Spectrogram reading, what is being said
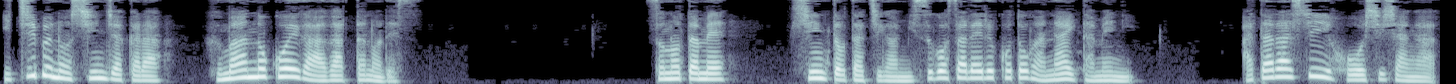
一部の信者から不満の声が上がったのです。そのため、信徒たちが見過ごされることがないために、新しい奉仕者が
